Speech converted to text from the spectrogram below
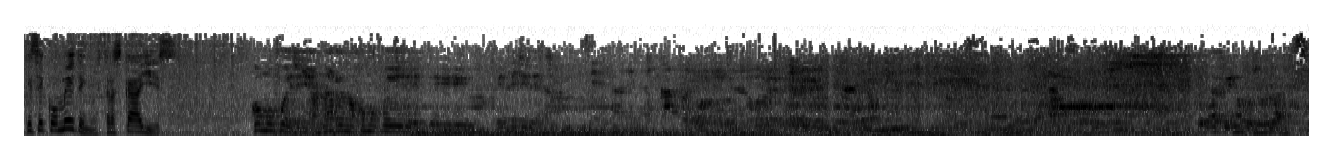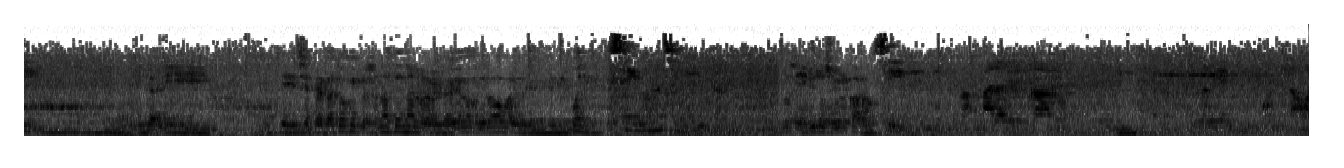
que se comete en nuestras calles. ¿Cómo fue, señor? Narrenos cómo fue este, este incidente. ¿Verdad que vino por celular? Sí. Y, la- y, este, se percató que el personal Tena lo- le había capturado al delincuente. Sí, una señorita. Los señoritos subió al carro. Sí, que bajara del carro. Que lo habían encontrado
